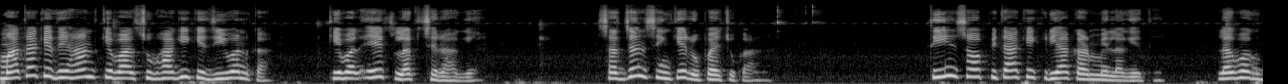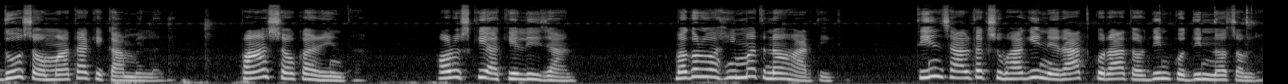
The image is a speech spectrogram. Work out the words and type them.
माता के देहांत के बाद सुभागी के जीवन का केवल एक लक्ष्य रह गया। सज्जन सिंह के रुपए चुकाना। तीन सौ पिता के क्रियाकर्म में लगे थे। लगभग दो सौ माता के काम में लगे। पाँच सौ का ऋण था और उसकी अकेली जान। मगर वह हिम्मत न हारती थी। तीन साल तक सुभागी ने रात को रात और दिन को दिन न समझा।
